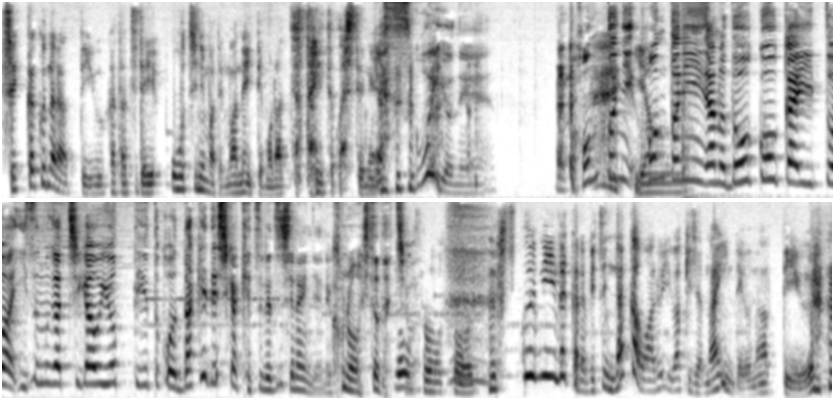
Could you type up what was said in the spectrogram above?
せっかくならっていう形で、お家にまで招いてもらっちゃったりとかしてね。すごいよねなんか本当に本当にあの同好会とはイズムが違うよっていうところだけでしか決別してないんだよねこの人たちそうはそうそう。普通に、だから別に仲悪いわけじゃないんだよなっていう。不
